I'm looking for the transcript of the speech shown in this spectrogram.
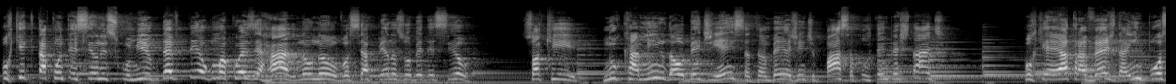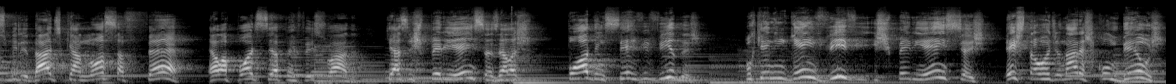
Por que está acontecendo isso comigo? Deve ter alguma coisa errada. Não, não, você apenas obedeceu. Só que no caminho da obediência também a gente passa por tempestade. Porque é através da impossibilidade que a nossa fé ela pode ser aperfeiçoada, que as experiências elas podem ser vividas. Porque ninguém vive experiências extraordinárias com Deus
